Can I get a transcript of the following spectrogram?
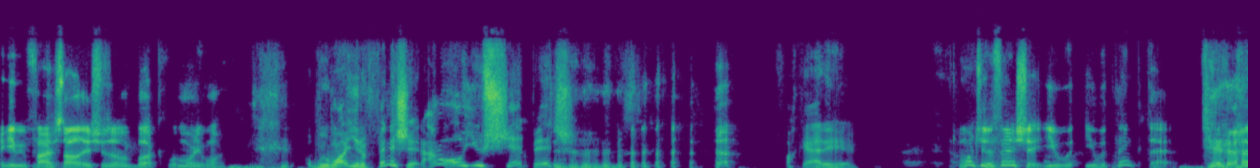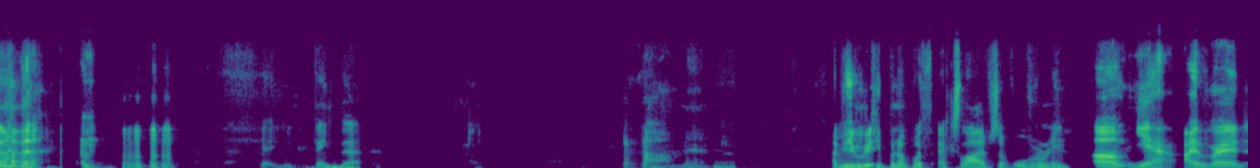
I gave you five solid issues of a book. What more do you want? We want you to finish it. I don't owe you shit, bitch. Fuck out of here. I want you to finish it. You would you would think that. You would think yeah, that. you think that. Oh man. Have you, You been re- keeping up with X Lives of Wolverine? um, yeah, I read.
